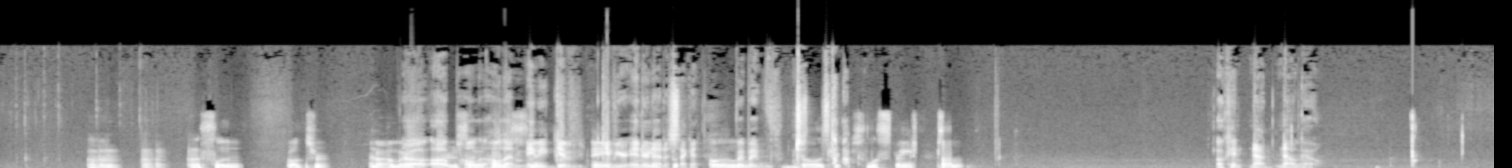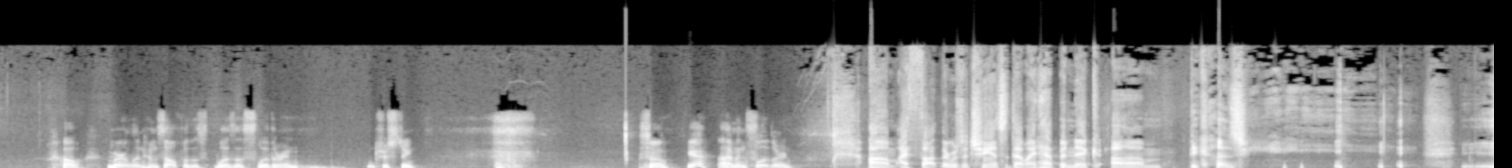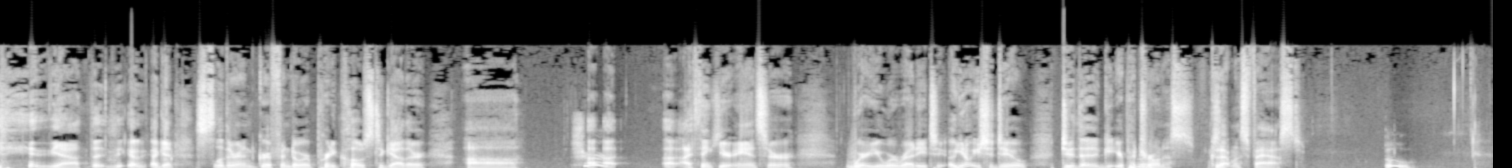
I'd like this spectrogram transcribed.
uh, uh, Slytherin. Oh, oh hold, hold on. Maybe give give your internet a second. Wait, wait, just stop. Okay, now now go. Oh, Merlin himself was was a Slytherin. Interesting. So yeah, I'm in Slytherin. Um, I thought there was a chance that that might happen, Nick, um, because yeah, the, the, again, Slytherin and Gryffindor are pretty close together. Uh, Sure. uh, I think your answer where you were ready to. Oh, you know what you should do? Do the get your Patronus because that one's fast. Ooh,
